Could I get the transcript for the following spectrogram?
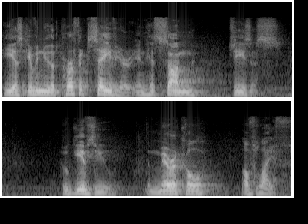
He has given you the perfect Savior in His Son, Jesus who gives you the miracle of life.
